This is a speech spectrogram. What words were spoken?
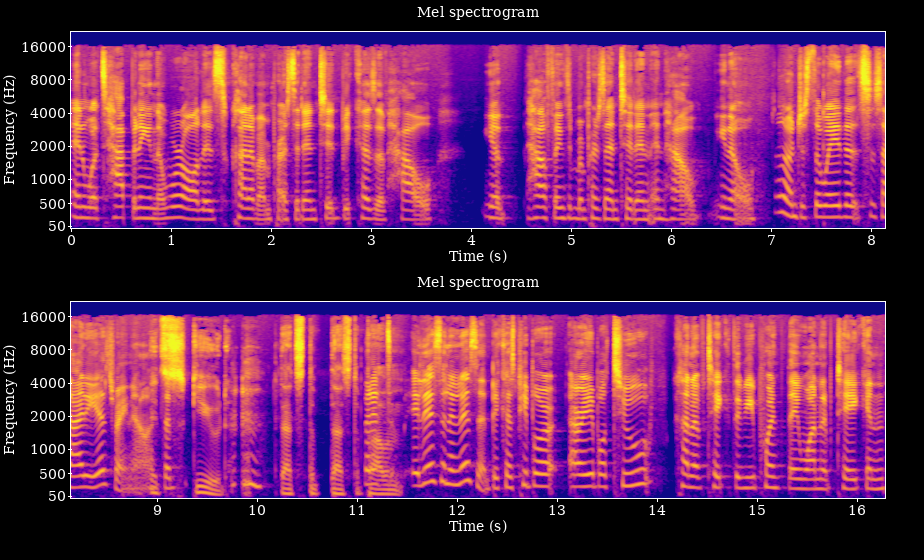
and what's happening in the world is kind of unprecedented because of how you know how things have been presented and, and how you know I don't know just the way that society is right now. it's a- skewed. that's the that's the problem. it's, it is and it isn't because people are, are able to kind of take the viewpoint that they want to take and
